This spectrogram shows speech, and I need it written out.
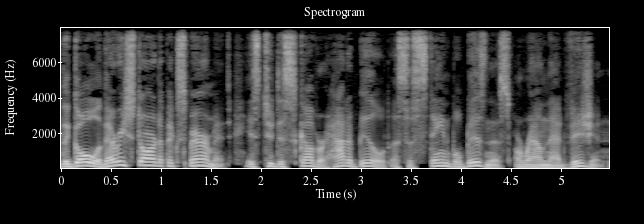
The goal of every startup experiment is to discover how to build a sustainable business around that vision.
